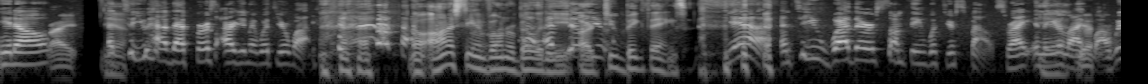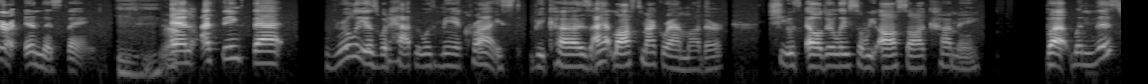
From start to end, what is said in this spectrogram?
You know, right Yeah. until you have that first argument with your wife. no, honesty and vulnerability Until are you- two big things. yeah, until you weather something with your spouse, right? And then you're like, Yeah. wow, we are in this thing. Mhm. yeah And I think that really is what happened with me and Christ because I had lost my grandmother. She was elderly, so we all saw it coming. But when this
